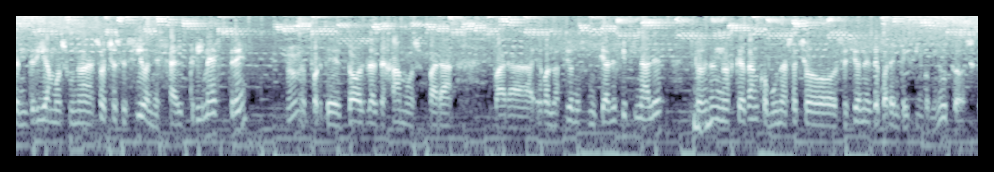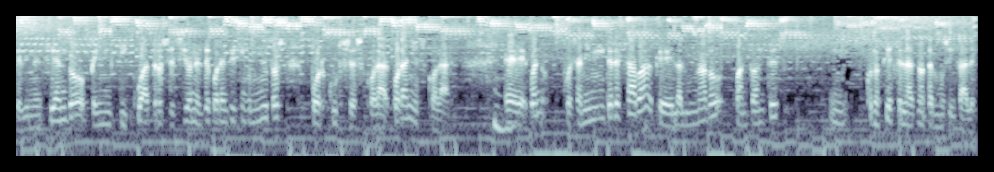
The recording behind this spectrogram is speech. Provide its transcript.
tendríamos unas 8 sesiones al trimestre, porque dos las dejamos para, para evaluaciones iniciales y finales, entonces nos quedan como unas ocho sesiones de 45 minutos, que vienen siendo 24 sesiones de 45 minutos por curso escolar, por año escolar. Eh, bueno, pues a mí me interesaba que el alumnado cuanto antes conociese las notas musicales.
